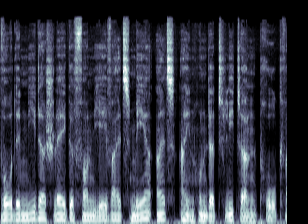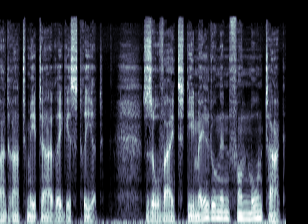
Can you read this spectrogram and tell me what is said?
wurden Niederschläge von jeweils mehr als 100 Litern pro Quadratmeter registriert. Soweit die Meldungen von Montag,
